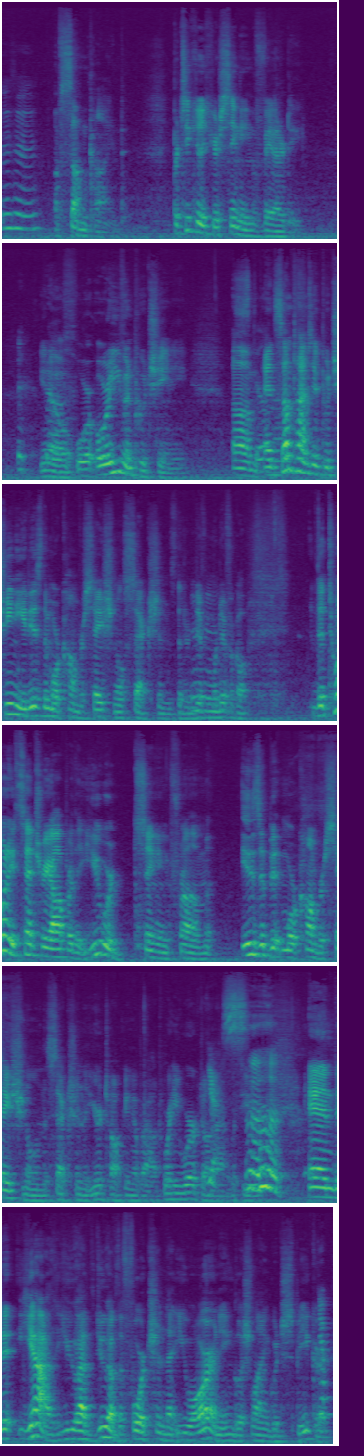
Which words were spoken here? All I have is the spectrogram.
Mhm. of some kind. Particularly if you're singing Verdi, you know, or, or even Puccini. Um, and sometimes in Puccini, it is the more conversational sections that are diff- Mhm. more difficult. The 20th century opera that you were singing from is a bit more conversational in the section that you're talking about, where he worked on Yes. that with you. And yeah, you have do have the fortune that you are an English language speaker. yep.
